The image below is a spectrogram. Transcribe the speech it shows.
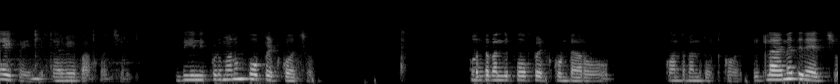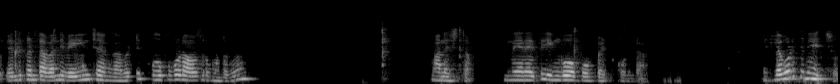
అయిపోయింది. కరివేపాకు పచ్చడి. దీనికి ఇప్పుడు మనం పోపు పెట్టుకోవచ్చు. కొంతమంది పోపు పెట్టుకుంటారు. కొంతమంది పెట్టుకోవాలి. ఇట్లా అయినా తినేయచ్చు. ఎందుకంటే అవన్నీ వేయించాం కాబట్టి పోపు కూడా అవసరం ఉండదు. మన ఇష్టం. నేనైతే ఇంగువ పోపు పెట్టుకుంటా. ఇట్లా కూడా తినేయచ్చు.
